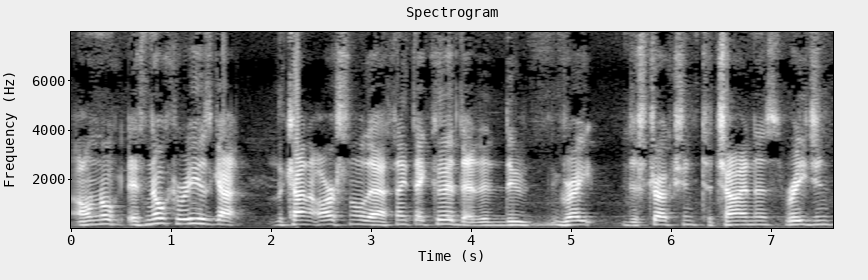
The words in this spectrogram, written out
on North, if North Korea's got the kind of arsenal that I think they could, that it'd do great destruction to China's region.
